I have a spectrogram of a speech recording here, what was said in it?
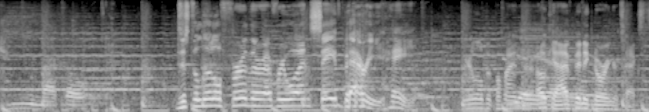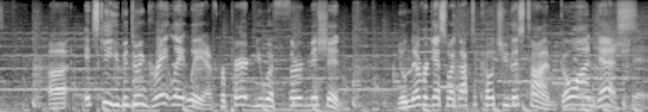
Gee, Mako. Just a little further, everyone. Save Barry. Hey, you're a little bit behind Yeah, there. yeah, okay, I've been ignoring your texts. Uh, Itsuki, you've been doing great lately. I've prepared you a third mission. You'll never guess who I got to coach you this time. Go on, guess. Shit.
